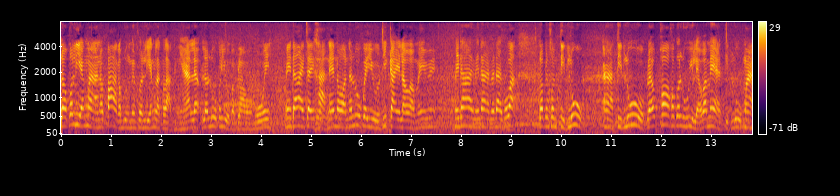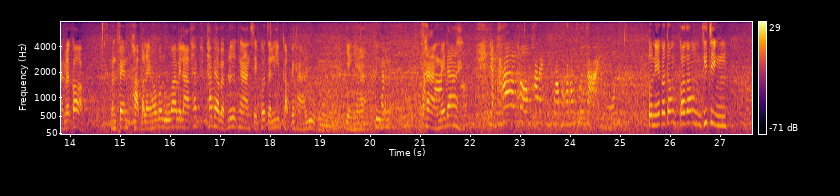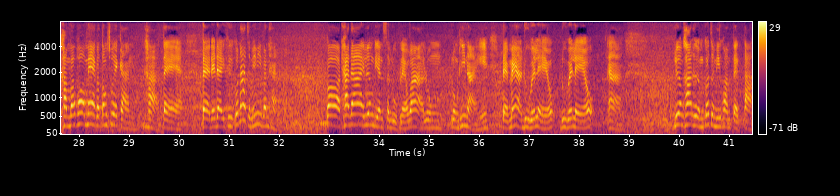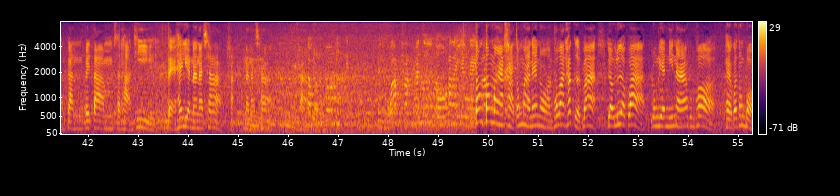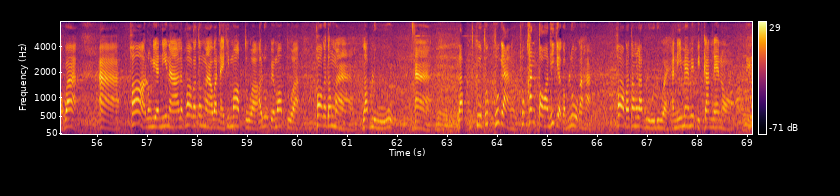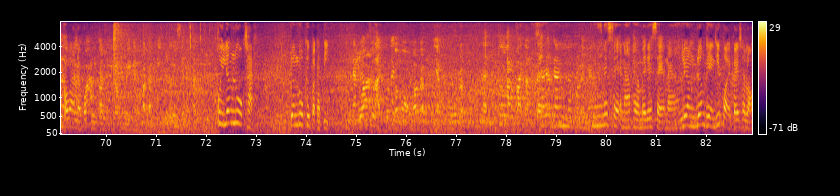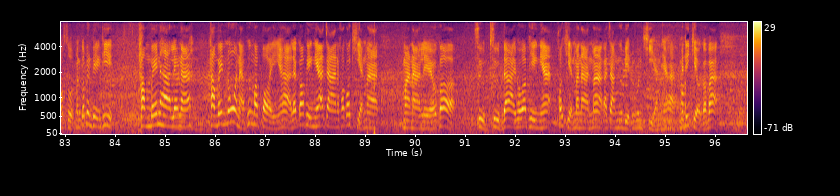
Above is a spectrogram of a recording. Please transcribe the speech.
เราก็เลี้ยงมาเนาะป้ากับลุงเป็นคนเลี้ยงหลักๆอย่างเงี้ยแล้วแล้วลูกก็อยู่กับเราโอ้ยไม่ได้ใจขาดแน่นอน ถ้าลูกไปอยู่ที่ไกลเราอะไม่ไม่ ไม่ได้ไม่ได้ไม่ได้ เพราะว่าเราเป็นคนติดลูกอ่าติดลูกแล้วพ่อเขาก็รู้อยู่แล้วว่าแม่ติดลูกมาก แล้วก็เหมันแฟนคลับอะไรเขาก็รู้ว่าเวลาถ้าถ้าแพลแบบเลิกงานเสร็จก็จะรีบกลับไปหาลูกอืมอย่างเงี้ยคือมันห่างไม่ได้ อย่างค่าเทอมค่าอะไรคุณพ่อเขาก็ต้องช่วยจ่ายหมดตัวนี้ก็ต้องก็ต้องที่จริงคำว่าพ่อแม่ก็ต้องช่วยกันค่ะ แต่แต่ใด ๆ คือก็น่าจะไม่มีปัญหา ก็ถ้าได้เรื่องเรียนสรุปแล้วว่าลงลงที่ไหน แต่แม่ดูไว้แล้วดูไว้แล้วอ่าเรื่องค่าเทอมก็จะมีความแตกต่างกันไปตามสถานที่ แต่ให้เรียนนานาชาติค่ะนานาชาติค่ะเราคุณพ่อมีสิทธิ์หมายถึงว่าพักมาเจอน้องอะไรยังไงต้องต้องมาค่ะต้องมาแน่นอน เพราะว่าถ้าเกิดว่าเราเลือกว่าโรงเรียนนี้นะ คุณพ่อแพรก็ต้องบอกว่าอ่าพ่อโรงเรียนนี้นะ แล้วพ่อก็ต้องมาวันไหนที่มอบตัวเอาลูกไปมอบตัว พ่อก็ต้องมารับรู้ อ่าอืมรับคือทุกทุกอย่างทุกขั้นตอนที่เกี่ยวกับลูกอะค่ะ พ่อก็ต้องรับรู้ด้วย อันนี้แม่ไม่ปิดกั้นแน่นอน เพราะว่าเราก็คุยกันเราคุยกันปกติเลยใช่ไหมคะคุยเรื่องลูกค่ะ เรื่องลูกคือปกติแต่ว่าหลายคนก็มองว่าแบบยังพูดแบบต่างฝ่ายต่างแซใช้งกันอะไรอย่างเงี้ยไม่ได้แซะนะแพลวไม่ได้แซะนะ เรื่องเรื่องเพลงที่ปล่อยไปฉลองโสดมันก็เป็นเพลงที่ทำไว้นานแล้วนะทำไว้นู่นอะเพิ่งมาปล่อยอย่างเงี้ยค่ะแล้วก็เพลงเนี้ยอาจารย์เขาก็เขียนมามานานแล้วก็ สืบสืบได้ เพราะว่าเพลงเนี้ยเขาเขียนมานานมากอาจารย์มือเบียดเป็นคนเขียนเนี่ยค่ะไม่ได้เกี่ยวกับว่า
